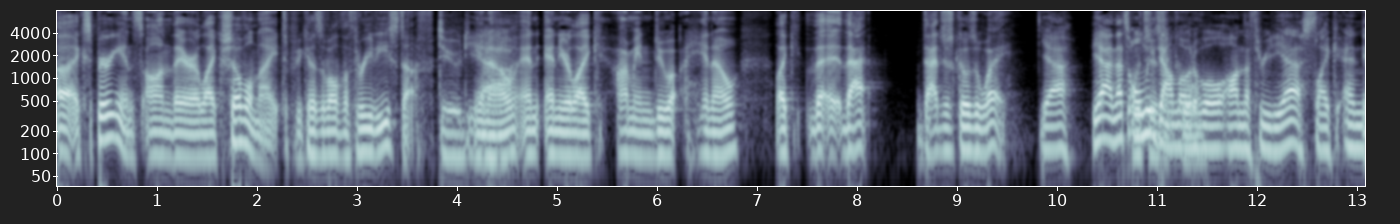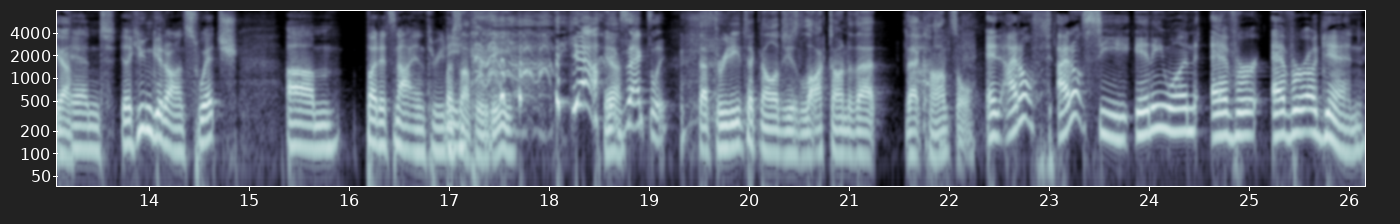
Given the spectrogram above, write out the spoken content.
uh, experience on there, like Shovel Knight, because of all the 3D stuff, Dude, You know, and and you're like, I mean, do you know, like that that that just goes away. Yeah, yeah, and that's only downloadable on the 3DS. Like, and Yeah. and like you can get it on Switch, um, but it's not in 3D. But it's not 3D. yeah, Yeah. exactly. that 3D technology is locked onto that that console. And I don't th- I don't see anyone ever ever again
